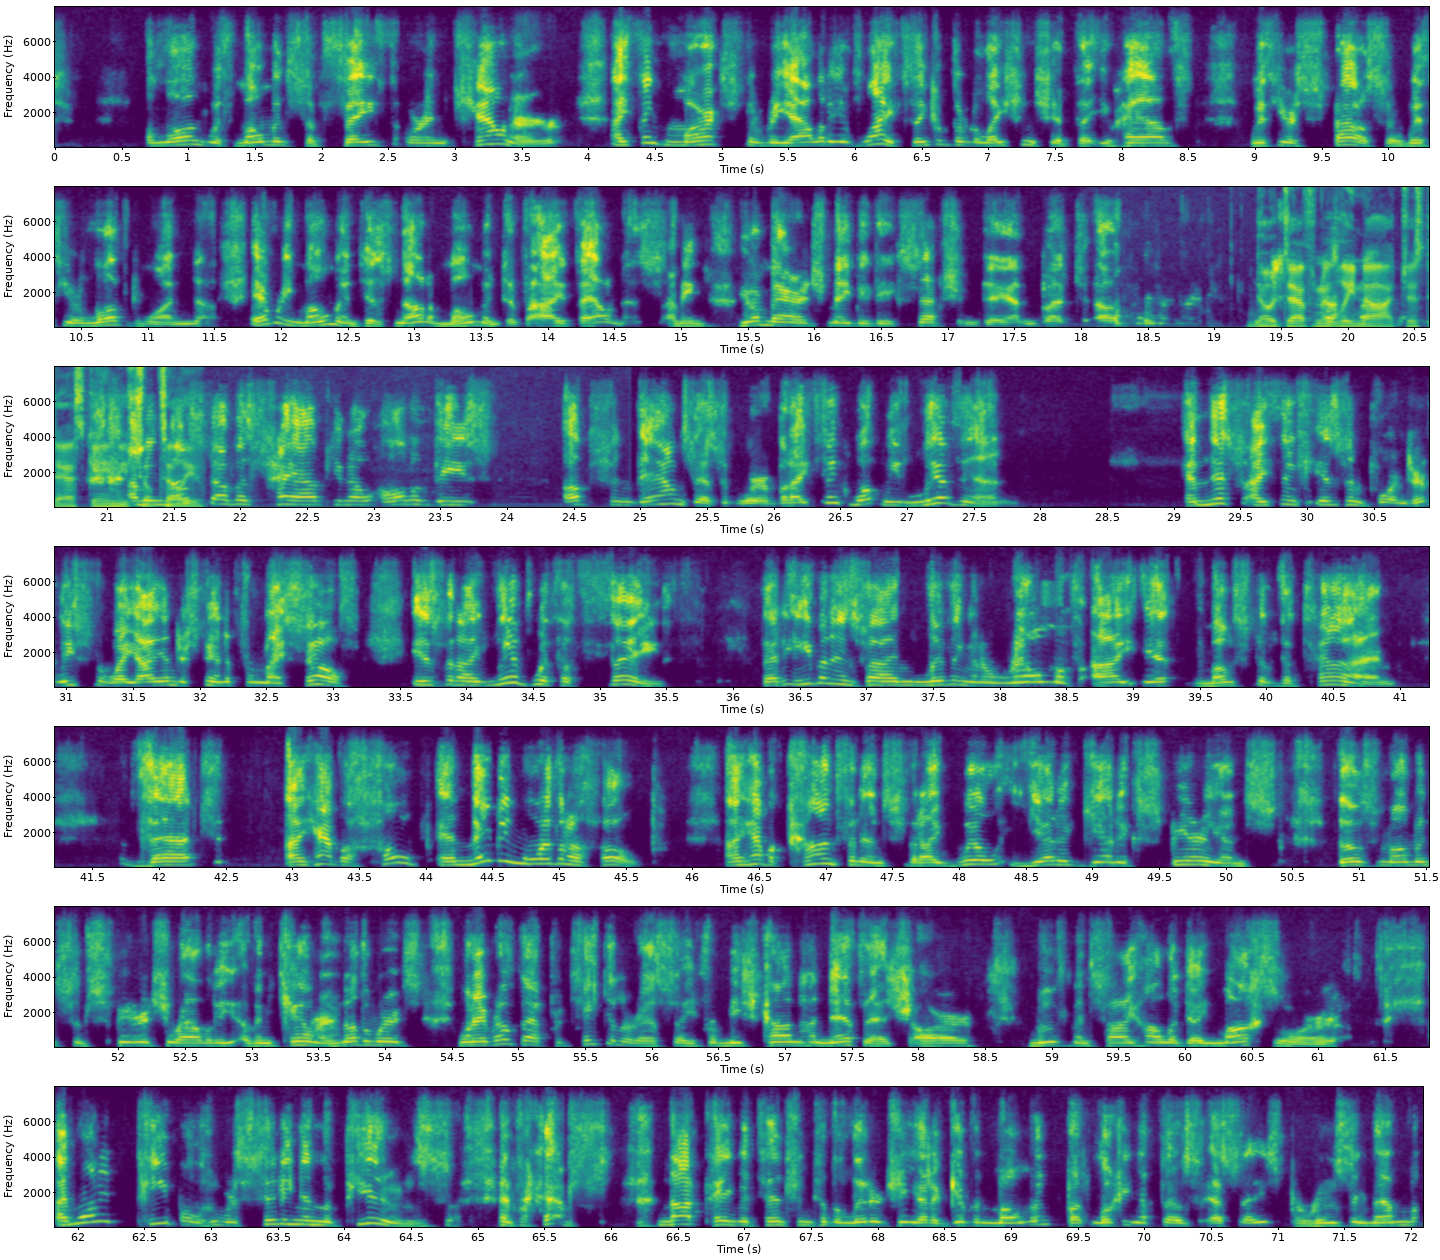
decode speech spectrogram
along with moments of faith or encounter, I think marks the reality of life. Think of the relationship that you have with your spouse or with your loved one. Every moment is not a moment of I thouness. I mean, your marriage may be the exception, Dan, but. Um, no, definitely not. Just ask Amy; she'll I mean, tell most you. of us have, you know, all of these ups and downs, as it were. But I think what we live in and this I think is important, or at least the way I understand it for myself, is that I live with a faith that even as I'm living in a realm of I it most of the time, that I have a hope, and maybe more than a hope, I have a confidence that I will yet again experience those moments of spirituality, of encounter. In other words, when I wrote that particular essay for Mishkan HaNefesh, our movement's high holiday Machzor, I wanted people who were sitting in the pews and perhaps not paying attention to the liturgy at a given moment, but looking at those essays, perusing them,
